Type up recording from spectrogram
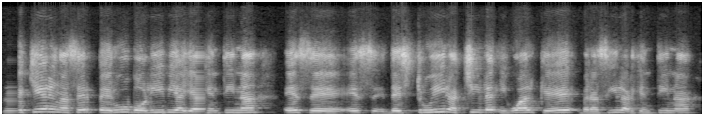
Lo que quieren hacer Perú, Bolivia y Argentina es, eh, es, destruir a Chile igual que Brasil, Argentina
